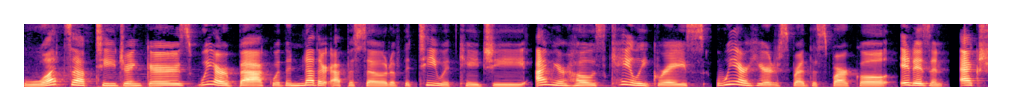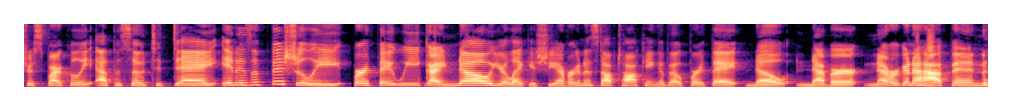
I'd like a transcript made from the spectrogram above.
What's up, tea drinkers? We are back with another episode of the Tea with KG. I'm your host, Kaylee Grace. We are here to spread the sparkle. It is an extra sparkly episode today. It is officially birthday week. I know you're like, is she ever going to stop talking about birthday? No, never, never going to happen.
